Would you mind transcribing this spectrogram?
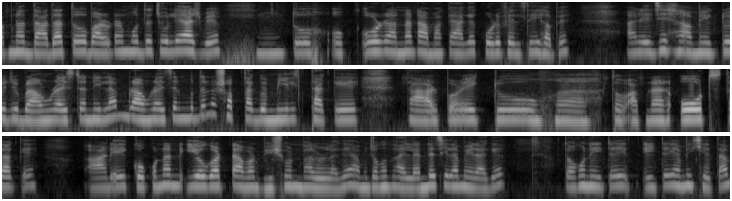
আপনার দাদা তো বারোটার মধ্যে চলে আসবে। তো ওর রান্নাটা আমাকে আগে করে ফেলতেই হবে। আর এই যে আমি একটু ওই যে ব্রাউন রাইসটা নিলাম। ব্রাউন রাইসের মধ্যে না সব থাকবে মিল্ক থাকে, তারপরে একটু তো আপনার ওটস থাকে। আর এই কোকোনাট ইয়োগার্টটা আমার ভীষণ ভালো লাগে। আমি যখন থাইল্যান্ডে ছিলাম এর আগে, তখন এইটাই এইটাই আমি খেতাম।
